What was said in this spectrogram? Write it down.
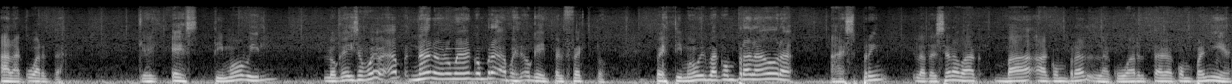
a la cuarta, que es T-Mobile. Lo que hizo fue, ah, no, no, no me van a comprar. Ah, pues ok, perfecto. Pues T-Mobile va a comprar ahora a Sprint. La tercera va, va a comprar la cuarta compañía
